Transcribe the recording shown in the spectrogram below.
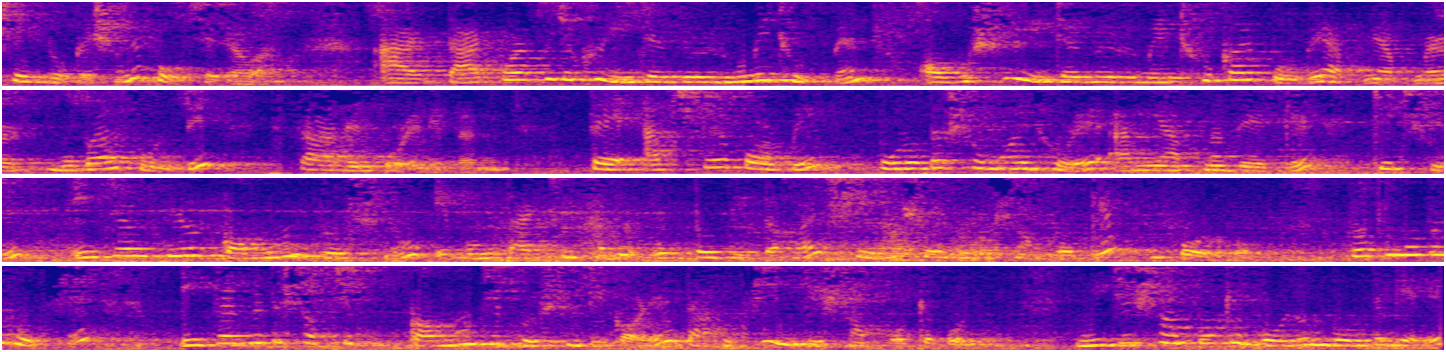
সেই লোকেশনে পৌঁছে যাওয়ার আর তারপর আপনি যখন ইন্টারভিউ রুমে ঢুকবেন, অবশ্যই ইন্টারভিউ রুমে ঢুকার পূর্বে আপনি আপনার মোবাইল ফোনটি সাইলেন্ট করে নেবেন। তাই আজকের পর্বে পুরোটা সময় ধরে আমি আপনাদেরকে কিছু ইন্টারভিউর কমন প্রশ্ন এবং তার কীভাবে উত্তর দিতে হয় সেই বিষয়গুলো সম্পর্কে বলব। প্রথমত হচ্ছে ইন্টারভিউতে সবচেয়ে কমন যে প্রশ্নটি করে, তা হচ্ছে নিজের সম্পর্কে বলুন। নিজের সম্পর্কে বলুন বলতে গেলে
